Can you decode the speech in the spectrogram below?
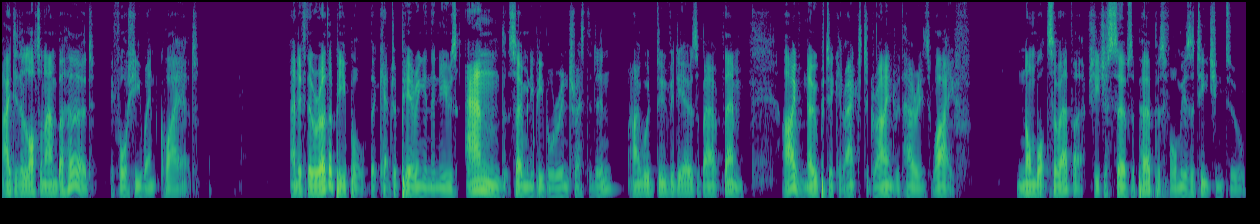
I did a lot on Amber Heard before she went quiet, And if there were other people that kept appearing in the news and so many people were interested in, I would do videos about them. I've no particular axe to grind with Harry's wife. None whatsoever. She just serves a purpose for me as a teaching tool.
